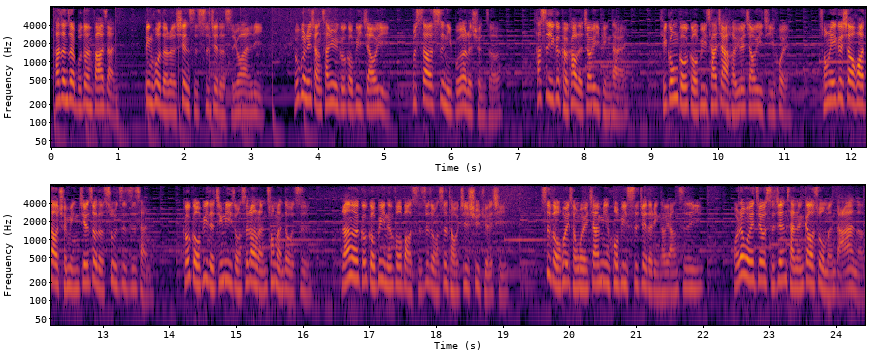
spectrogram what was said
它正在不断发展，并获得了现实世界的使用案例。如果你想参与狗狗币交易，不是二是你不二的选择。它是一个可靠的交易平台，提供狗狗币差价合约交易机会，从一个笑话到全民接受的数字资产。狗狗币的经历总是让人充满斗志。然而，狗狗币能否保持这种势头继续崛起，是否会成为加密货币世界的领头羊之一？我认为只有时间才能告诉我们答案了。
